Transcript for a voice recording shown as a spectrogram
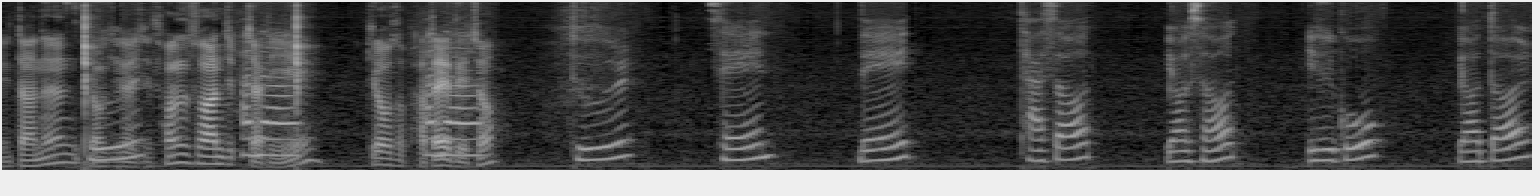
일단은 둘, 여기가 이제 선수 한 집짜리 하나, 끼워서 받아야 하나, 되죠. 둘, 셋, 넷, 다섯, 여섯, 일곱, 여덟,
